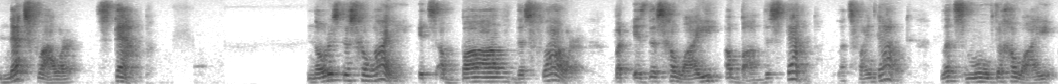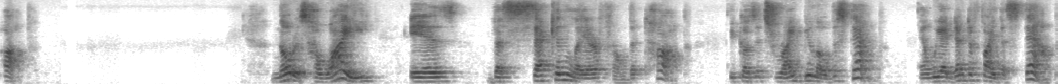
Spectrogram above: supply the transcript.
Next flower, stamp. Notice this Hawaii, it's above this flower, but is this Hawaii above the stamp? Let's find out. Let's move the Hawaii up. Notice Hawaii is the second layer from the top because it's right below the stamp. And we identify the stamp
